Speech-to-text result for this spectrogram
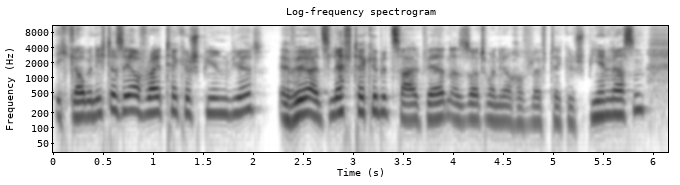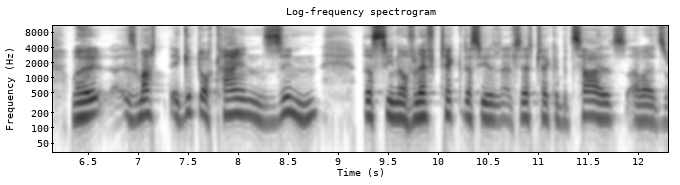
ich glaube nicht, dass er auf Right Tackle spielen wird. Er will als Left Tackle bezahlt werden, also sollte man ihn auch auf Left Tackle spielen lassen, weil es macht, ergibt auch keinen Sinn, dass du ihn auf Left Tackle, dass du ihn als Left Tackle bezahlst, aber als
